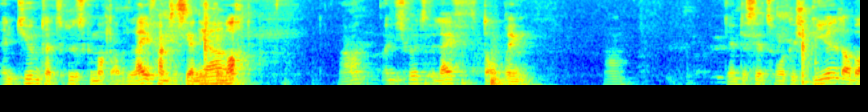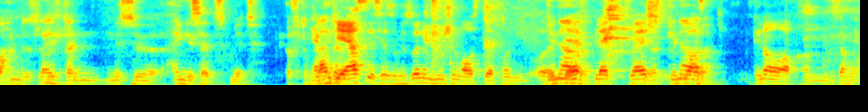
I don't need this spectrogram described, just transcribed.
Entombed hat es gemacht, aber live haben sie es ja nicht Ja. gemacht. Ja. Und ich wollte es live da bringen. Die haben das jetzt zwar gespielt, aber haben das live dann nicht so eingesetzt mit. Auf der Ja, gut, die erste ist ja sowieso eine Mischung aus der von äh, Genau. Death, Black, Trash. Ja, genau. Hast- genau, auch am Gesang. Ja.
